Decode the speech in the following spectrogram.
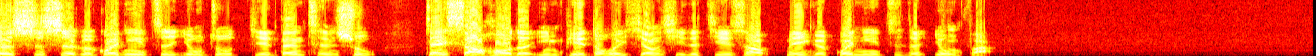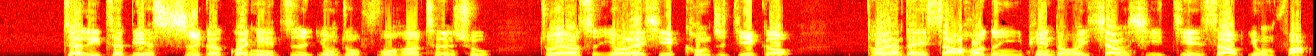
这十四个关键字用作简单陈述，在稍后的影片都会详细的介绍每个关键字的用法。这里这边十个关键字用作复合陈述，主要是用来写控制结构。同样在稍后的影片都会详细介绍用法。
